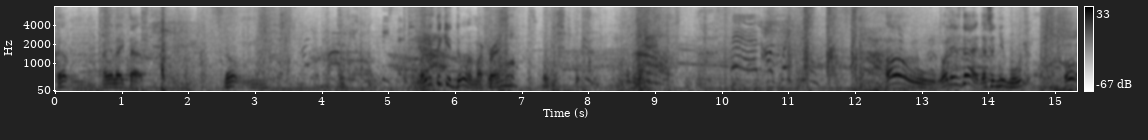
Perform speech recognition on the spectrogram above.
Yep. I like that. No. What do you think you're doing, my friend? Oh, what is that? That's a new move. Oh.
